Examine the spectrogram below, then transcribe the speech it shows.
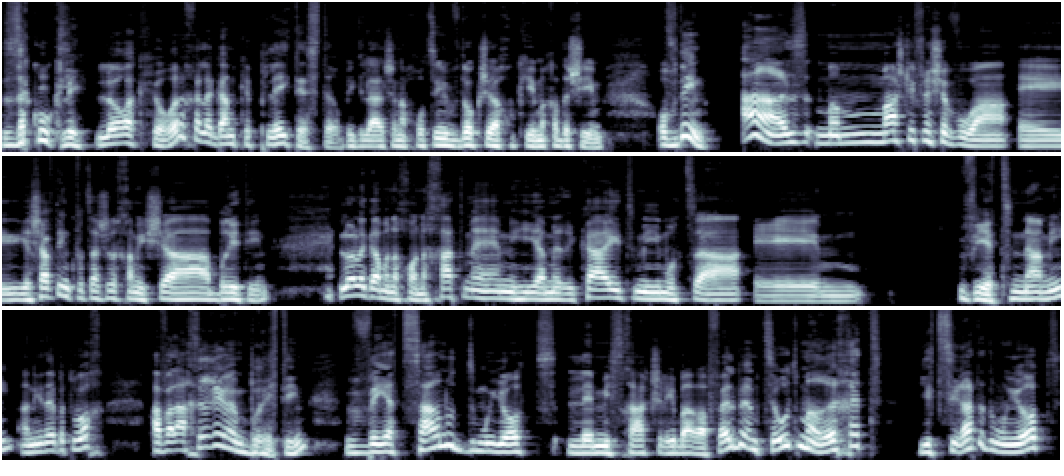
זקוק לי לא רק כעורך אלא גם כ playtester בגלל שאנחנו רוצים לבדוק שהחוקים החדשים עובדים. אז ממש לפני שבוע אה, ישבתי עם קבוצה של חמישה בריטים לא לגמרי נכון אחת מהם היא אמריקאית ממוצא אה, וייטנאמי אני די בטוח אבל האחרים הם בריטים ויצרנו דמויות למשחק של עיר בערפל באמצעות מערכת יצירת הדמויות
